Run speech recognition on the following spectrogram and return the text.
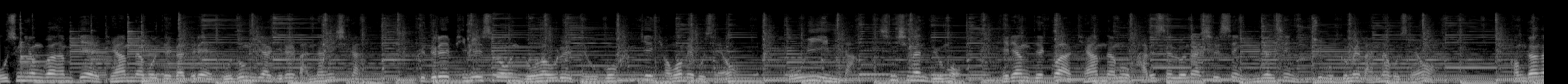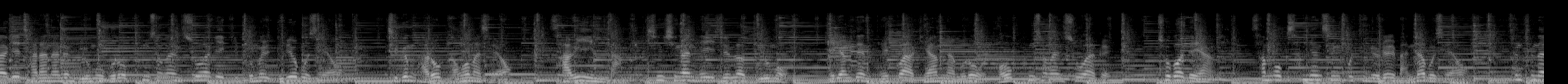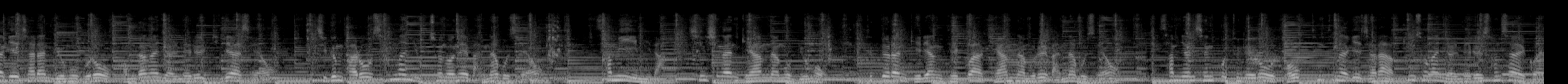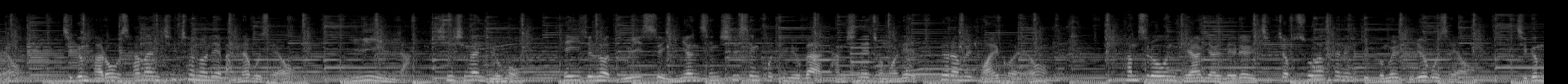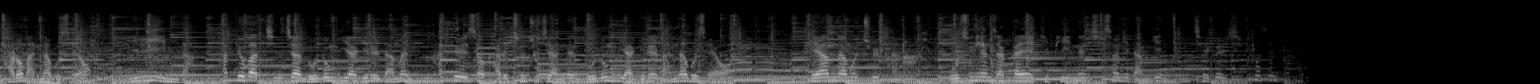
오승현과 함께 계암나무 대가들의 노동 이야기를 만나는 시간. 그들의 비밀스러운 노하우를 배우고 함께 경험해보세요. 5위입니다. 싱싱한 묘목, 계량댁과 계암나무 바르셀로나 실생 2년생 이주 묶음을 만나보세요. 건강하게 자라나는 묘목으로 풍성한 수확의 기쁨을 누려보세요. 지금 바로 경험하세요. 4위입니다. 싱싱한 헤이즐넛 묘목, 계량된 대과 계암나무로 더욱 풍성한 수확을 초거대양, 삽목 3년생 포트묘를 만나보세요. 튼튼하게 자란 묘목으로 건강한 열매를 기대하세요. 지금 바로 36,000원에 만나보세요. 3위입니다. 싱싱한 계암나무 묘목, 특별한 계량 대과 계암나무를 만나보세요. 3년생 포트묘로 더욱 튼튼하게 자라 풍성한 열매를 선사할 거예요. 지금 바로 47,000원에 만나보세요. 2위입니다. 싱싱한 묘목, 헤이즐넛 루이스 2년생 실생 포트묘가 당신의 정원에 특별함을 더할 거예요. 탐스러운 계암 열매를 직접 수확하는 기쁨을 누려보세요. 지금 바로 만나보세요. 1위입니다. 학교 밖 진짜 노동 이야기를 담은 학교에서 가르쳐 주지 않는 노동 이야기를 만나보세요. 계암나무 출판 오승현 작가의 깊이 있는 시선이 담긴 이 책을 10%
